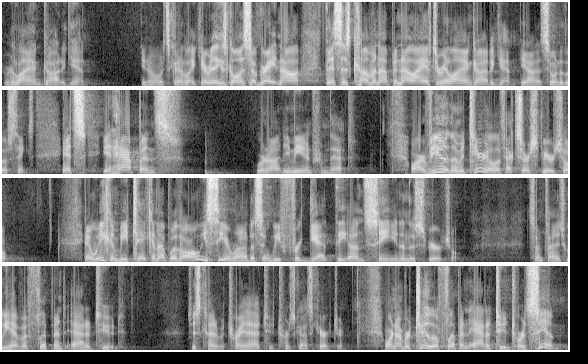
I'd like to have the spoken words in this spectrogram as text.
rely on God again." You know, it's kind of like everything's going so great. Now this is coming up, and now I have to rely on God again. Yeah, it's one of those things. It's it happens. We're not immune from that. Our view of the material affects our spiritual. And we can be taken up with all we see around us, and we forget the unseen and the spiritual. Sometimes we have a flippant attitude, just kind of a trite attitude towards God's character. Or number two, a flippant attitude towards sin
